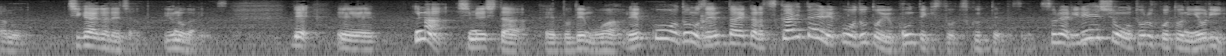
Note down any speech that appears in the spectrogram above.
あの違いが出ちゃうというのがあります。で、えー今示した、えっと、デモはレコードの全体から使いたいレコードというコンテキストを作ってるんですねそれはリレーションを取ることにより、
